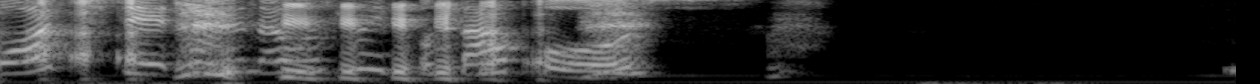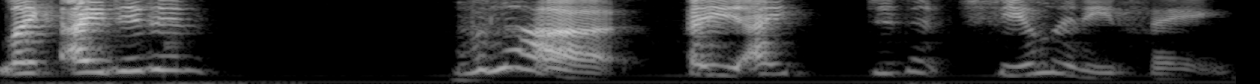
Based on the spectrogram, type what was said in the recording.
watched it and then I was like, "O tapos? Like I didn't wala. I I didn't feel anything.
